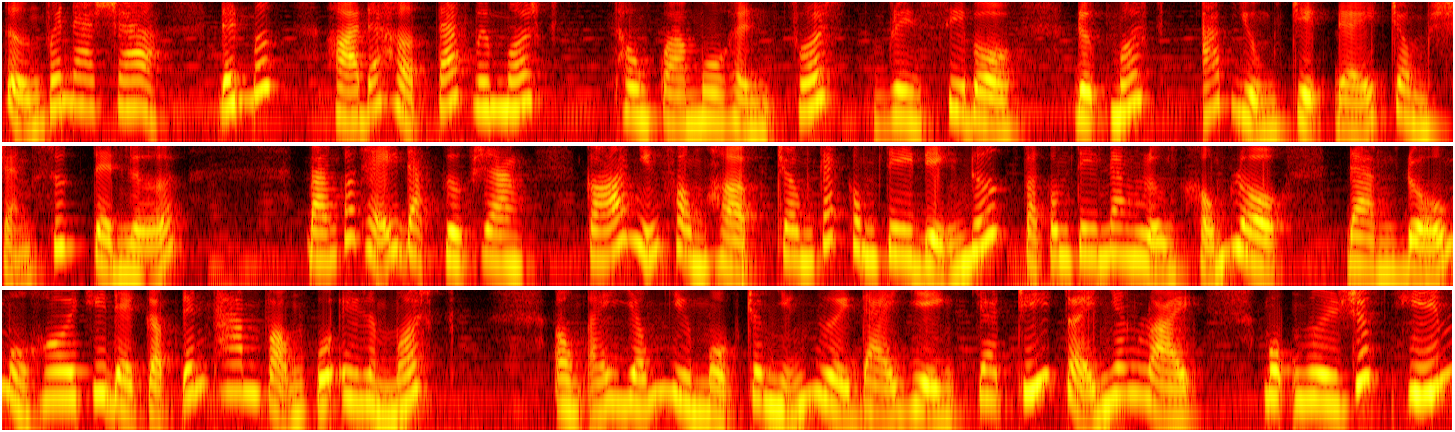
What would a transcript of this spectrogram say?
tượng với NASA, đến mức họ đã hợp tác với Musk thông qua mô hình First Principle được Musk áp dụng triệt để trong sản xuất tên lửa. Bạn có thể đặt cược rằng có những phòng họp trong các công ty điện nước và công ty năng lượng khổng lồ đang đổ mồ hôi khi đề cập đến tham vọng của Elon Musk. Ông ấy giống như một trong những người đại diện cho trí tuệ nhân loại, một người rất hiếm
